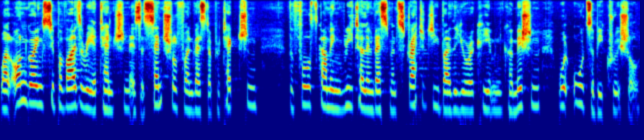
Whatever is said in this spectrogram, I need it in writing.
While ongoing supervisory attention is essential for investor protection, the forthcoming retail investment strategy by the European Commission will also be crucial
